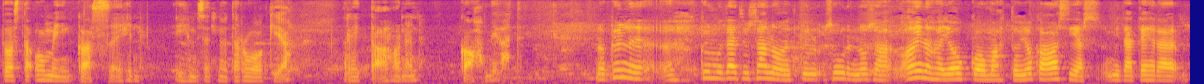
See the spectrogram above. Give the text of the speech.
tuosta omiin kasseihin ihmiset noita ruokia, Riitta Ahonen, kahmivat? No kyllä, kyllä mun täytyy sanoa, että kyllä suurin osa, ainahan joukkoon mahtuu joka asiassa, mitä tehdään,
